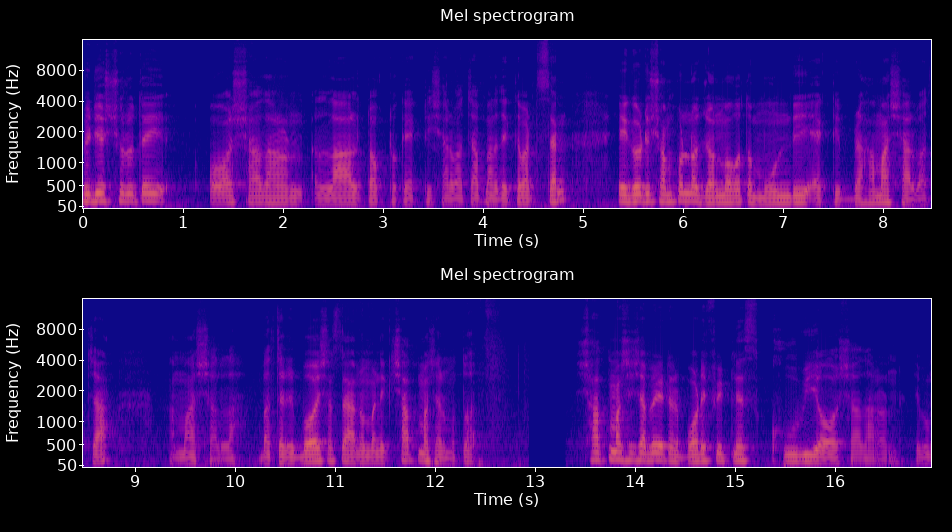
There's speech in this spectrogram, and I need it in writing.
ভিডিওর শুরুতেই অসাধারণ লাল টকটকে একটি সার বাচ্চা আপনারা দেখতে পাচ্ছেন এই গরুটি সম্পূর্ণ জন্মগত মুন্ডি, একটি ব্রাহ্মা সার বাচ্চা। মাশাল্লাহ বাচ্চাটির বয়স আছে আনুমানিক সাত মাসের মতো। সাত মাস হিসাবে এটার বডি ফিটনেস খুবই অসাধারণ এবং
